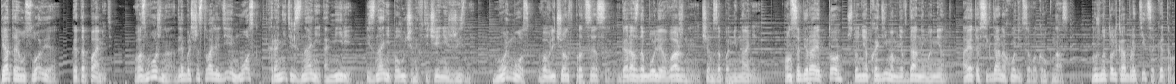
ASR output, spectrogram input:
Пятое условие – это память. Возможно, для большинства людей мозг – хранитель знаний о мире и знаний, полученных в течение жизни. Мой мозг вовлечен в процессы, гораздо более важные, чем запоминание. Он собирает то, что необходимо мне в данный момент, а это всегда находится вокруг нас. Нужно только обратиться к этому.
